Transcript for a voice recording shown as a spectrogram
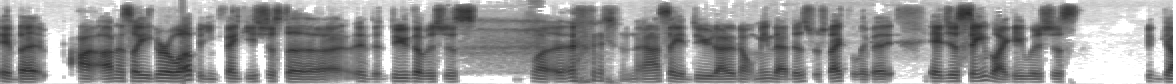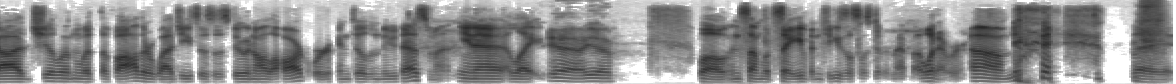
it, but honestly, you grow up and you think he's just a, a dude that was just. Well, I say dude, I don't mean that disrespectfully, but it just seemed like he was just God chilling with the Father while Jesus is doing all the hard work until the New Testament. You know, like Yeah, yeah. well, and some would say even Jesus was doing that, but whatever. Um, but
